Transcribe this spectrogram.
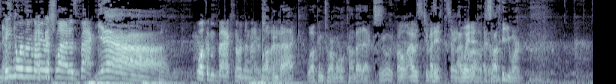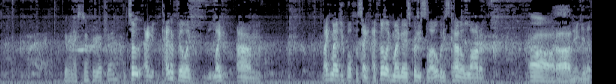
Never- Hey, Northern Irish lad is back! Yeah! Welcome back, Northern Irish Welcome lad. back. Welcome to our Mortal Kombat X. Oh, I was too I busy didn't. saying I waited. hello I saw that you weren't. you have an next turn for your extra? So I kind of feel like, like, um, like Magic Wolf was saying, I feel like my guy's pretty slow, but he's got a lot of, Oh, Oh, I didn't get it.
